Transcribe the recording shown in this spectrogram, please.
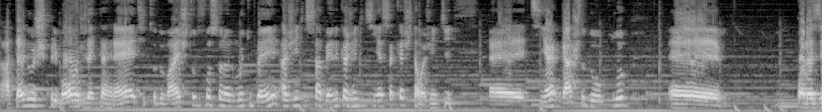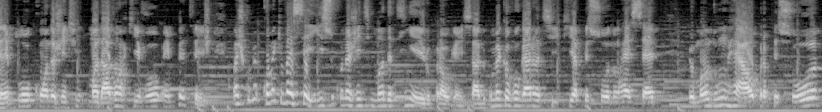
até nos primórdios da internet e tudo mais, tudo funcionando muito bem, a gente sabendo que a gente tinha essa questão, a gente é, tinha gasto duplo, é, por exemplo, quando a gente mandava um arquivo MP3. Mas como é, como é que vai ser isso quando a gente manda dinheiro para alguém, sabe? Como é que eu vou garantir que a pessoa não recebe? Eu mando um real para a pessoa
